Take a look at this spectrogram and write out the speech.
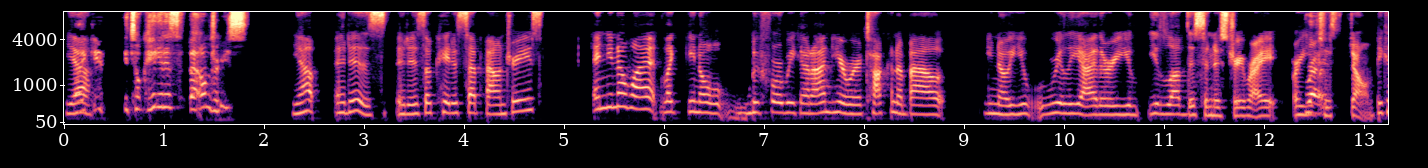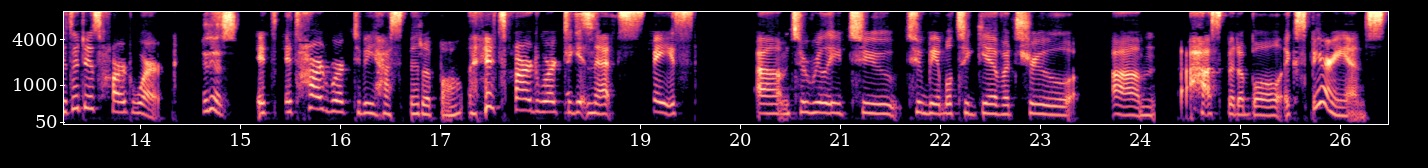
Yeah. Like it, it's okay to set boundaries. Yep, it is. It is okay to set boundaries. And you know what? Like, you know, before we got on here, we were talking about you know, you really either you you love this industry, right? Or you right. just don't because it is hard work. It is. It's it's hard work to be hospitable. It's hard work to get in that space um to really to to be able to give a true um hospitable experience.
